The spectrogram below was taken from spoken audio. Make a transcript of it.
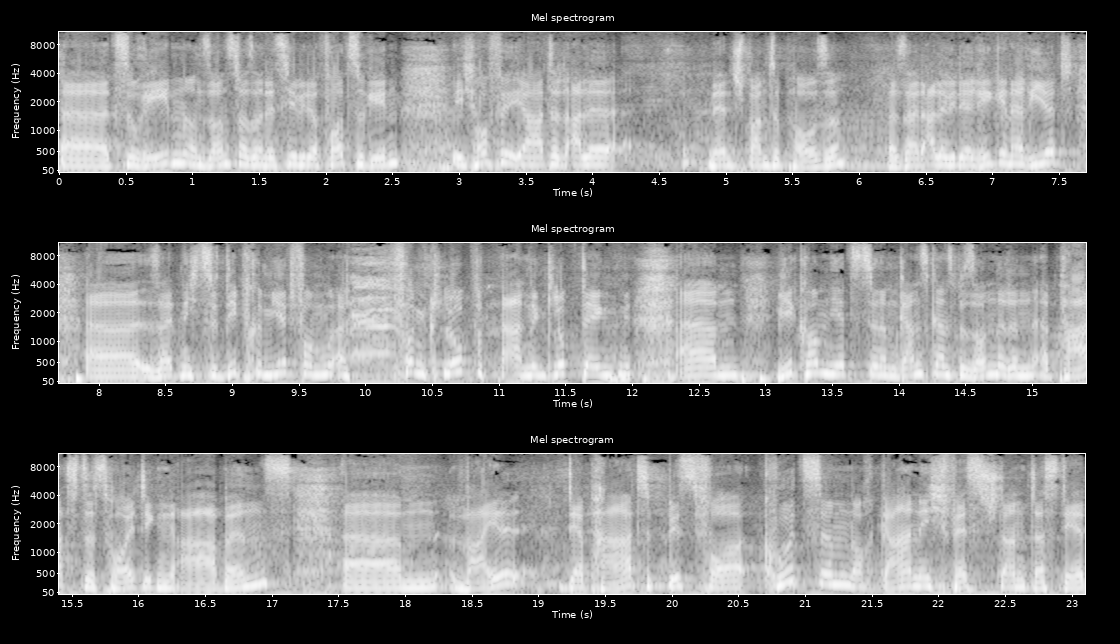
äh, zu reden und sonst was und jetzt hier wieder vorzugehen. Ich hoffe, ihr hattet alle eine entspannte Pause. Seid alle wieder regeneriert, äh, seid nicht zu deprimiert vom, vom Club, an den Club denken. Ähm, wir kommen jetzt zu einem ganz, ganz besonderen Part des heutigen Abends, ähm, weil der Part bis vor kurzem noch gar nicht feststand, dass der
